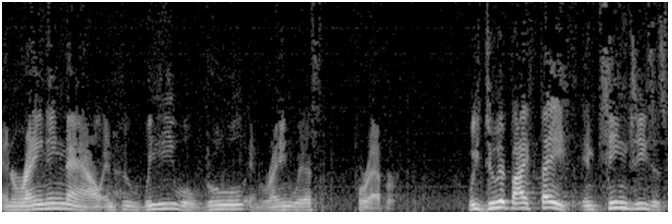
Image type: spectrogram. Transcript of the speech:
and reigning now and who we will rule and reign with forever. We do it by faith in King Jesus,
